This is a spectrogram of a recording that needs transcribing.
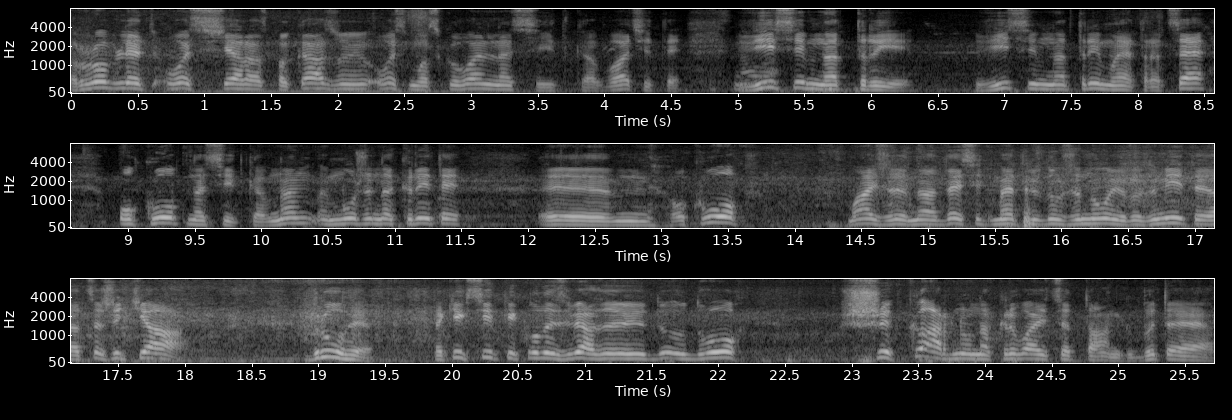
роблять, ось ще раз показую, ось маскувальна сітка. Бачите? 8 на 3. 8 на 3 метри. Це окопна сітка. Вона може накрити е, окоп майже на 10 метрів довжиною, розумієте? А це життя. Друге, таких сітки, коли зв'язують двох, шикарно накривається танк, БТР.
